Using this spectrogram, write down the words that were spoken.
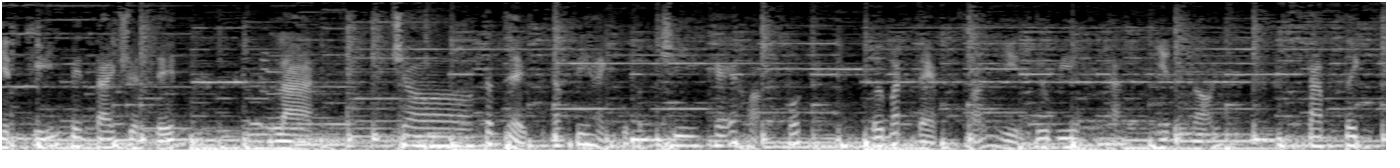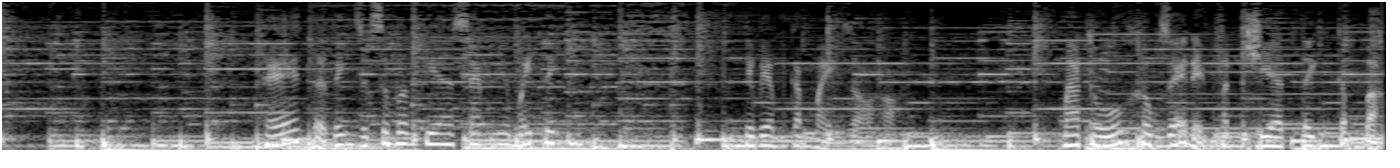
nhiệt khí bên tai truyền đến, là cho thân thể các phi hành của Vân Chi khẽ hoảng hốt, đôi mắt đẹp thoáng nhìn Tiêu Viêm thản nhiên nói: "Tam tinh." Thế Tử Tinh Dực Sư Vương kia xem như mấy tinh? Tiêu Viêm căm mày dò hỏi. Ma thú không dễ để phân chia tinh cấp bậc.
